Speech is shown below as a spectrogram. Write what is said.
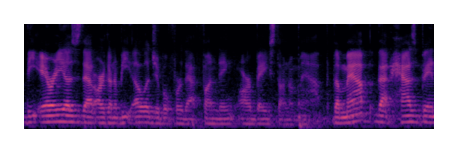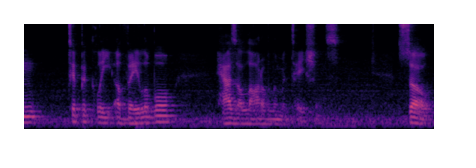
the areas that are going to be eligible for that funding are based on a map. The map that has been typically available has a lot of limitations. So,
